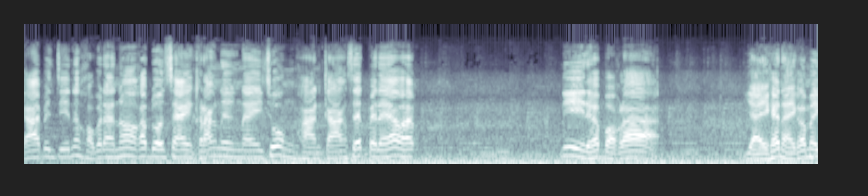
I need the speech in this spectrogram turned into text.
กลายเป็นจีนต้องขอเวลานอกครับ โดนแซงอีกครั้งหนึ่งในช่วงผ่านกลางเซตไปแล้วครับ นี่นะครับบอกว่า ใหญ่แค่ไหนก็ไม่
